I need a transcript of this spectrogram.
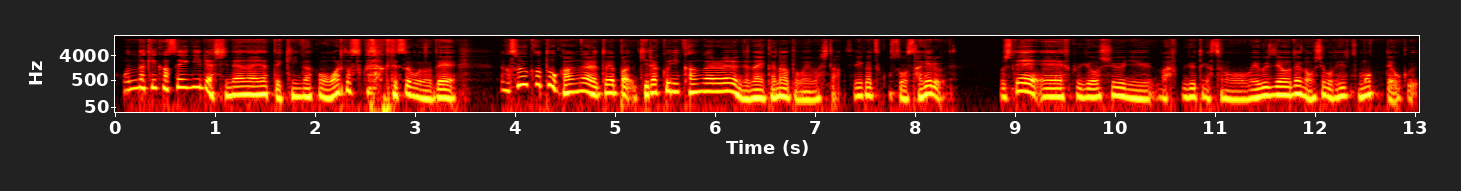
こんだけ稼げりゃ死なないなって金額も割と少なくて済むので、なんかそういうことを考えると、やっぱ気楽に考えられるんじゃないかなと思いました。生活コストを下げる。そして、えー、副業収入、まあ、副業っていうか、その、ウェブ上でのお仕事一つ持っておく。っ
